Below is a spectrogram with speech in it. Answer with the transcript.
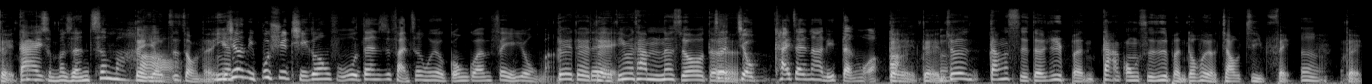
对，大概什么人这么好？对，有这种的，因为你不需提供服务，但是反正我有公关费用嘛。对对对，因为他们那时候的这酒开在那里等我。对对，就是当时的日本大公司，日本都会有交际费。嗯，对，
